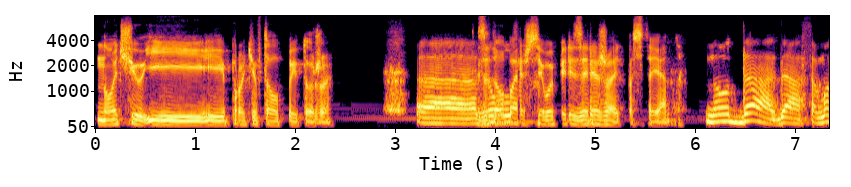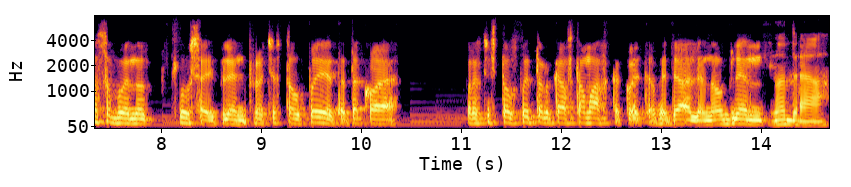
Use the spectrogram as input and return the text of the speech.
Ночью и, и против толпы тоже. Ты ну, задолбаешься его перезаряжать постоянно. Ну да, да, само собой. Ну, слушай, блин, против толпы это такое... Против толпы только автомат какой-то в идеале, но, блин... Ну да.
